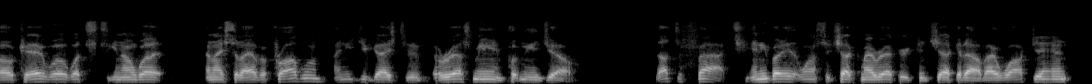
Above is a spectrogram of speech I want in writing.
"Okay, well, what's you know what?" And I said, "I have a problem. I need you guys to arrest me and put me in jail." That's a fact. Anybody that wants to check my record can check it out. I walked in,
